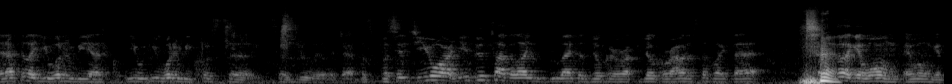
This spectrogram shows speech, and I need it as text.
then I feel like you wouldn't be as you you wouldn't be close to, to Julia like that. But but since you are, you do talk a lot. You do like to joke around, joke around and stuff like that. I feel like it won't it won't get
